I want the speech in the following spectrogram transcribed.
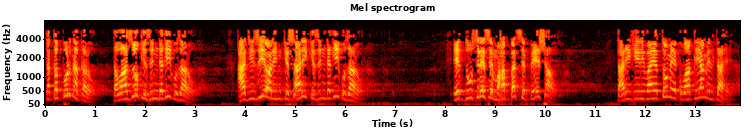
تکبر نہ کرو توازو کی زندگی گزارو۔ آجیزی اور انکساری کی زندگی گزارو۔ ایک دوسرے سے محبت سے پیش آؤ۔ تاریخی روایتوں میں ایک واقعہ ملتا ہے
